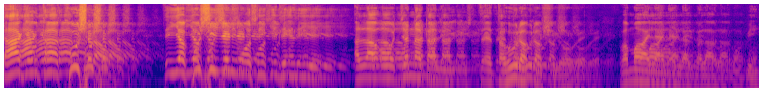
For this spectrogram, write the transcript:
تاکہ اتھا خوش رہو تو یہ خوشی جڑی موسیقی دیں دیئے اللہ او جنت علی تہورہ خوشی ہوئے وما الہین اللہ البلاغ المبین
